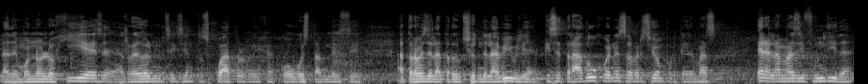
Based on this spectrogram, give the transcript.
La demonología es alrededor de 1604, el rey Jacobo establece a través de la traducción de la Biblia, que se tradujo en esa versión porque además era la más difundida,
